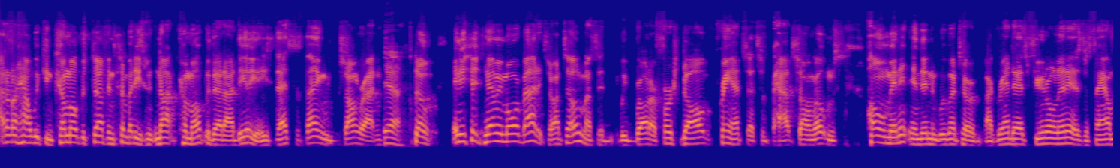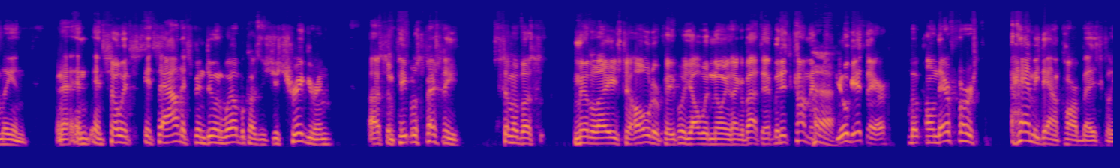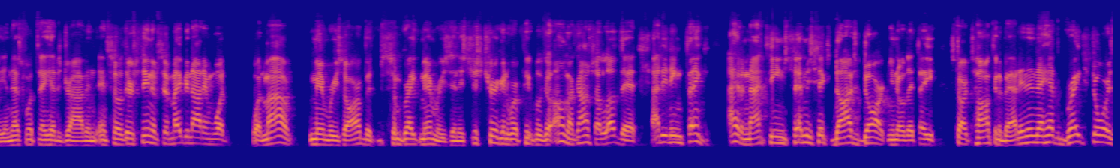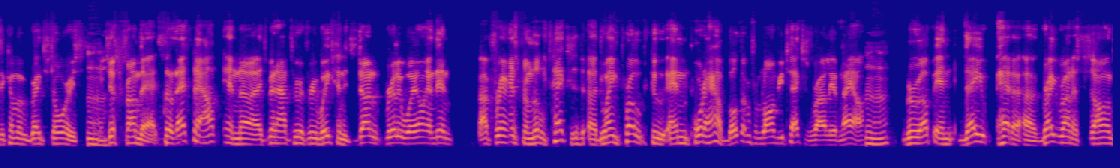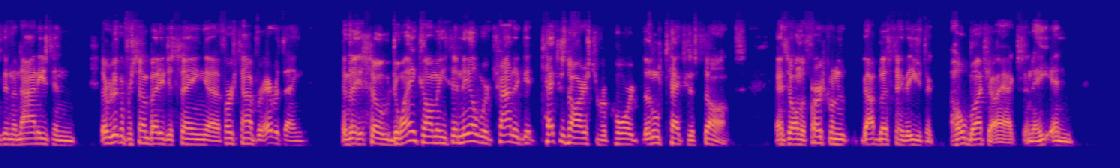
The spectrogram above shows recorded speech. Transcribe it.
I don't know how we can come up with stuff and somebody's not come up with that idea. Yet. He's that's the thing, songwriting. Yeah. So and he said, Tell me more about it. So I told him, I said, We brought our first dog, Prince, that's how the song opens, home in it. And then we went to my granddad's funeral in it as a family. And and and, and so it's it's out and it's been doing well because it's just triggering uh, some people, especially some of us middle aged to older people. Y'all wouldn't know anything about that, but it's coming. You'll get there. But on their first hand me down car basically, and that's what they had to drive. And and so they're seeing them. So maybe not in what what my memories are, but some great memories. And it's just triggering where people go, "Oh my gosh, I love that." I didn't even think I had a 1976 Dodge Dart, you know, that they start talking about, and then they have great stories that come up with great stories mm-hmm. just from that. So that's out, and uh, it's been out two or three weeks, and it's done really well. And then my friends from Little Texas, uh, Dwayne Probst, who and Porter Howell, both of them from Longview, Texas, where I live now, mm-hmm. grew up, and they had a, a, great run of songs in the '90s, and they were looking for somebody to sing uh, "First Time for Everything." And they so Dwayne called me. He said, "Neal, we're trying to get Texas artists to record Little Texas songs." And so on the first one, God bless them, they used a whole bunch of acts, and he and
